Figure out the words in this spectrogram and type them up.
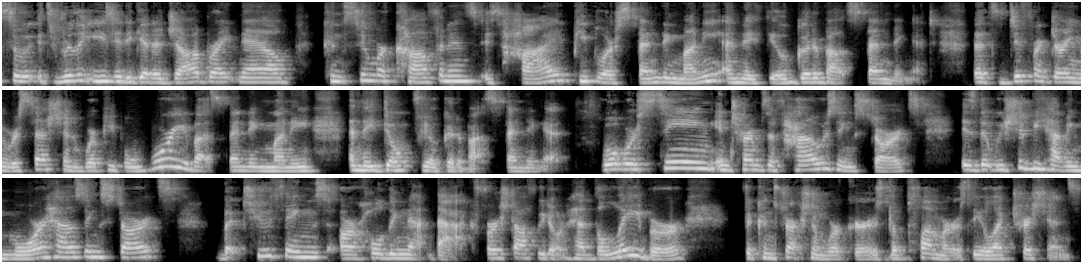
so it's really easy to get a job right now. Consumer confidence is high. People are spending money and they feel good about spending it. That's different during a recession where people worry about spending money and they don't feel good about spending it. What we're seeing in terms of housing starts is that we should be having more housing starts, but two things are holding that back. First off, we don't have the labor the construction workers, the plumbers, the electricians.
